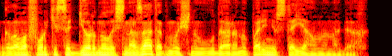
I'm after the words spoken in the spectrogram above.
Голова Форкиса дернулась назад от мощного удара, но парень устоял на ногах.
